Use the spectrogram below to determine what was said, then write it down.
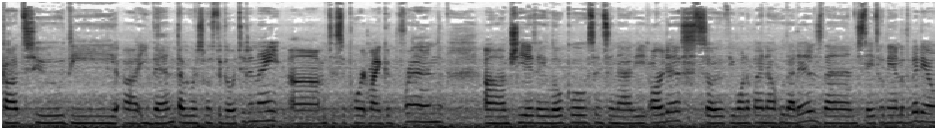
got to the uh, event that we were supposed to go to tonight um, to support my good friend. Um, she is a local Cincinnati artist, so if you want to find out who that is, then stay till the end of the video.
